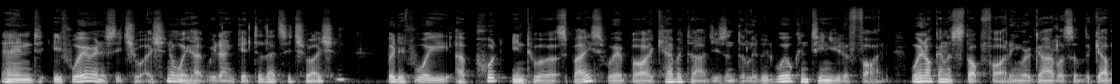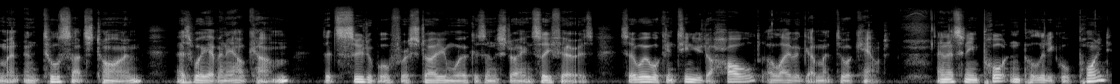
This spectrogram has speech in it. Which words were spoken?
And if we're in a situation, and we hope we don't get to that situation, but if we are put into a space whereby cabotage isn't delivered, we'll continue to fight. We're not going to stop fighting regardless of the government until such time as we have an outcome that's suitable for Australian workers and Australian seafarers. So we will continue to hold a Labor government to account. And that's an important political point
